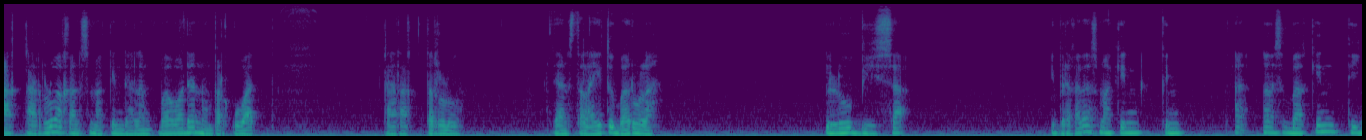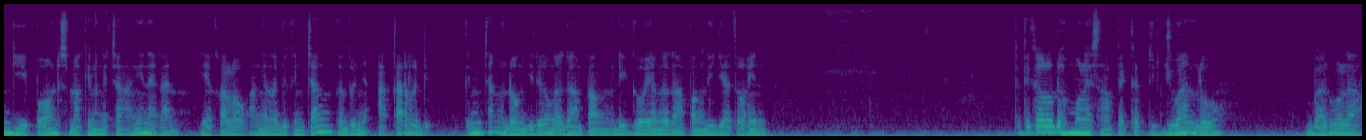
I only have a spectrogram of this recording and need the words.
akar lu akan semakin dalam ke bawah dan memperkuat karakter lu. Dan setelah itu barulah lu bisa ibarat kata semakin ken, semakin tinggi pohon semakin ngecang angin ya kan? Ya kalau angin lebih kencang tentunya akar lebih kencang dong. Jadi lo nggak gampang digoyang nggak gampang dijatuhin ketika lo udah mulai sampai ke tujuan lo barulah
